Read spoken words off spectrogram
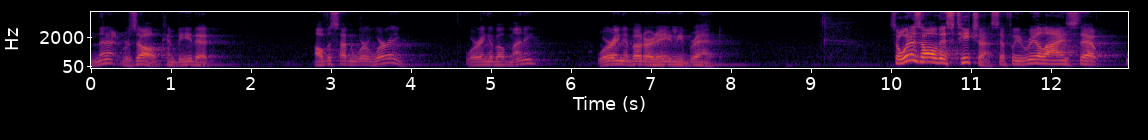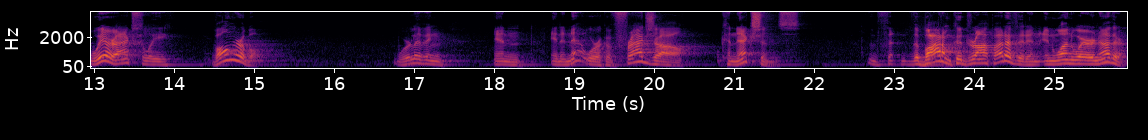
And that result can be that all of a sudden we're worrying, worrying about money, worrying about our daily bread. So, what does all this teach us if we realize that we're actually vulnerable? We're living in, in a network of fragile connections. The bottom could drop out of it in, in one way or another.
